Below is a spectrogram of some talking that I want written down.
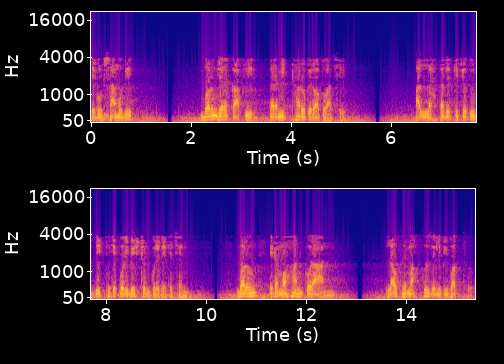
এবং সামুদের বরং যারা কাফির, তারা মিথ্যারোপে রত আছে। আল্লাহ তাদেরকে চতুর্দিক থেকে পরিবেষ্টন করে রেখেছেন। বরং এটা মহান কোরআন। লৌহে মাহফুজে লিপিবদ্ধ।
